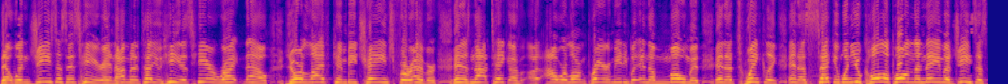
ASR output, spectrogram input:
that when Jesus is here, and I'm going to tell you, he is here right now, your life can be changed forever. It does not take an hour long prayer meeting, but in a moment, in a twinkling, in a second, when you call upon the name of Jesus,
